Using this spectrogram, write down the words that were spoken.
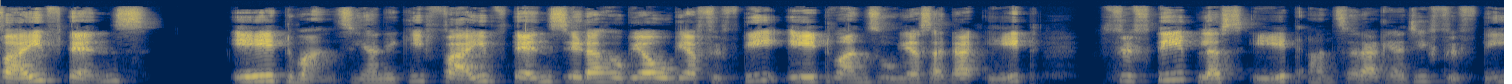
फाइव टेंस एट वंस यानी कि फाइव टेंस जो हो गया हो गया फिफ्टी एट वंस हो गया साढ़ा eight fifty plus eight answer आ गया जी फिफ्टी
